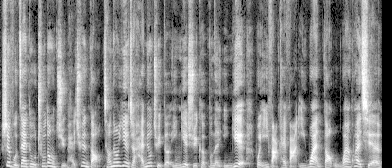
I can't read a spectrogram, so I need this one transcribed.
市府再度出动举牌劝导，强调业者还没有取得营业许可不能营业，会依法开罚一万到五万块钱，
